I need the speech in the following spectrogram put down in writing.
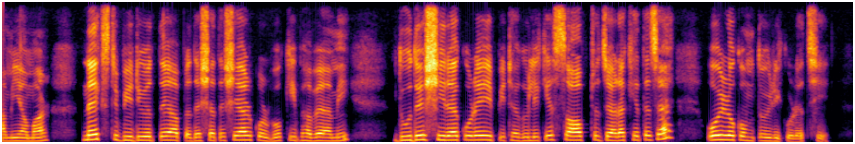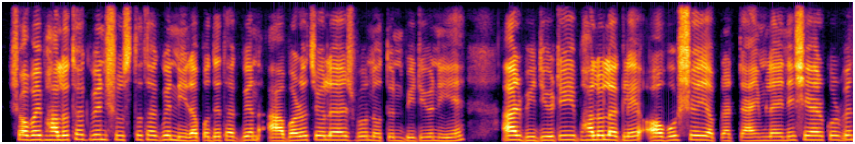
আমি আমার নেক্সট ভিডিওতে আপনাদের সাথে শেয়ার করব কীভাবে আমি দুধের শিরা করে এই পিঠাগুলিকে সফট যারা খেতে চায় ওই রকম তৈরি করেছি। সবাই ভালো থাকবেন, সুস্থ থাকবেন, নিরাপদে থাকবেন। আবারও চলে আসব নতুন ভিডিও নিয়ে। আর ভিডিওটি ভালো লাগলে অবশ্যই আপনার টাইম লাইনে শেয়ার করবেন।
